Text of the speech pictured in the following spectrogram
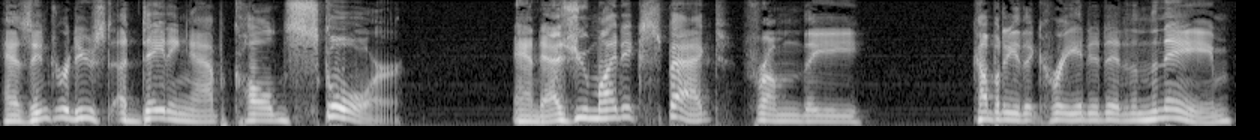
has introduced a dating app called Score. And as you might expect from the company that created it in the name,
